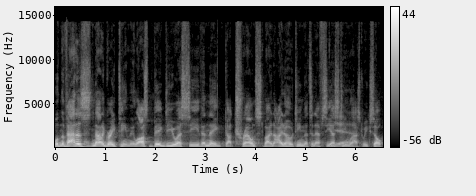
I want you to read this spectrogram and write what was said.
Well, Nevada's not a great team. They lost big to USC, then they got trounced by an Idaho team that's an FCS team last week. So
